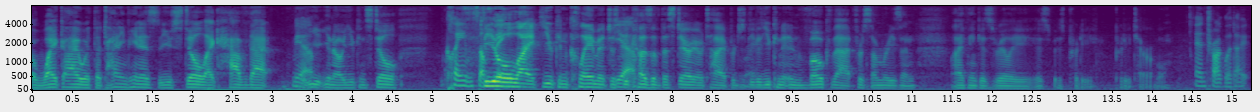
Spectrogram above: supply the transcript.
a white guy with a tiny penis you still like have that Yeah. you, you know you can still claim something. feel like you can claim it just Yeah. because of the stereotype or just because you can invoke that for some reason i think is really is, is pretty pretty terrible and troglodyte.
